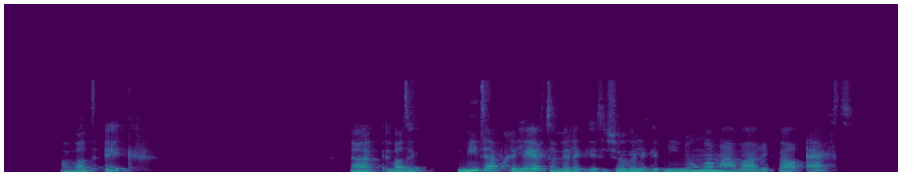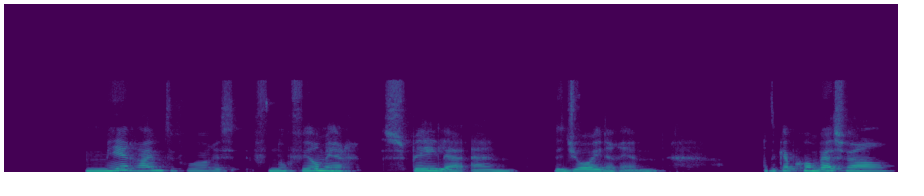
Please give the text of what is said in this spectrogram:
Maar wat ik. Nou, wat ik niet heb geleerd, dan wil ik het, zo wil ik het niet noemen, maar waar ik wel echt meer ruimte voor is nog veel meer spelen en de joy erin. Want ik heb gewoon best wel.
